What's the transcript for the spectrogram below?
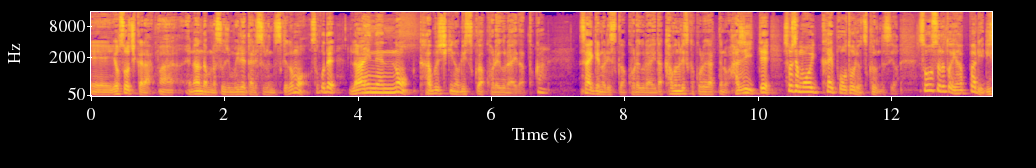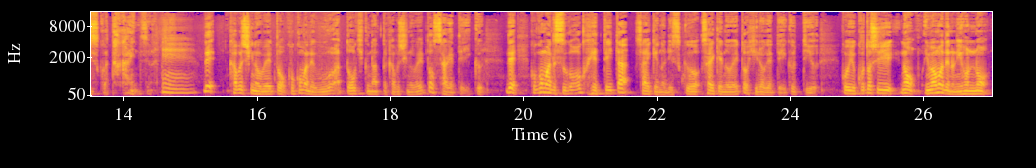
えー、予想値から、まあ、ランダムな数字も入れたりするんですけども、そこで来年の株式のリスクはこれぐらいだとか、うん、債券のリスクはこれぐらいだ、株のリスクはこれだっていうのを弾いて、そしてもう一回ポートリオを作るんですよ。そうすると、やっぱりリスクは高いんですよね。えー、で、株式のウェイト、ここまでうわっと大きくなった株式のウェイトを下げていく。で、ここまですごく減っていた債券のリスクを、債券のウェイトを広げていくっていう、こういう今年の、今までの日本の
